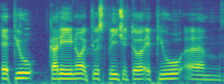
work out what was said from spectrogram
è più carino è più esplicito è più ehm, eh,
